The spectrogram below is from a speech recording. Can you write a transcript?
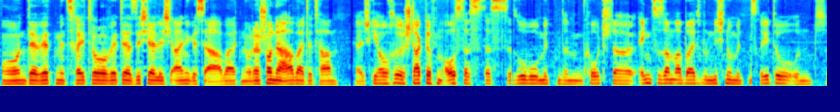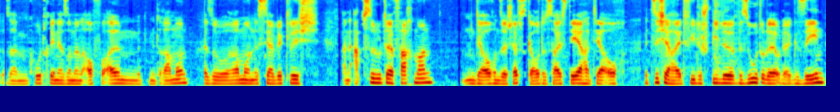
Und der wird mit Sreto wird er sicherlich einiges erarbeiten oder schon erarbeitet haben. Ja, ich gehe auch äh, stark davon aus, dass, dass Sobo mit seinem Coach da eng zusammenarbeitet und nicht nur mit Sreto und seinem Co-Trainer, sondern auch vor allem mit, mit Ramon. Also Ramon ist ja wirklich ein absoluter Fachmann und ja auch unser Chef-Scout. Das heißt, der hat ja auch mit Sicherheit viele Spiele besucht oder, oder gesehen,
